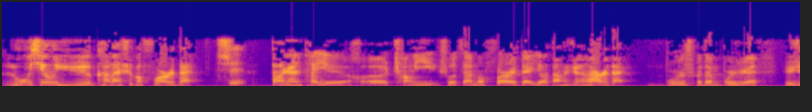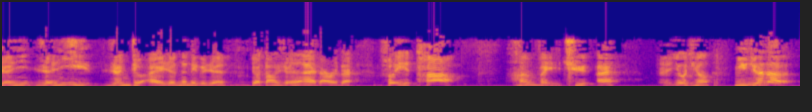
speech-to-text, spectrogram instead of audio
卢星宇看来是个富二代，是当然他也呃倡议说，咱们富二代要当人二代，不是说咱们不是人仁仁义仁者爱人的那个人，要当仁爱的二代，所以他很委屈。哎，呃又婷，你觉得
